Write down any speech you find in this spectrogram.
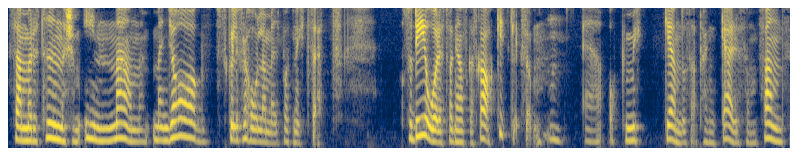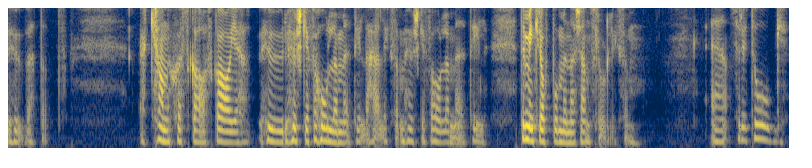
samma rutiner som innan. Men jag skulle förhålla mig på ett nytt sätt. Så det året var ganska skakigt liksom. Eh, och mycket ändå så tankar som fanns i huvudet. Att jag kanske ska, ska jag, hur, hur ska jag förhålla mig till det här liksom? Hur ska jag förhålla mig till, till min kropp och mina känslor liksom? Eh, så det tog,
